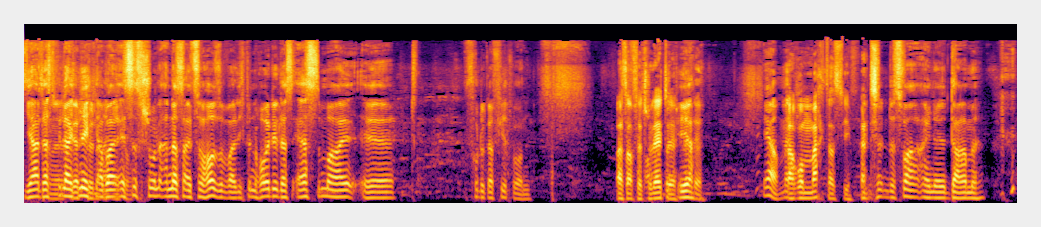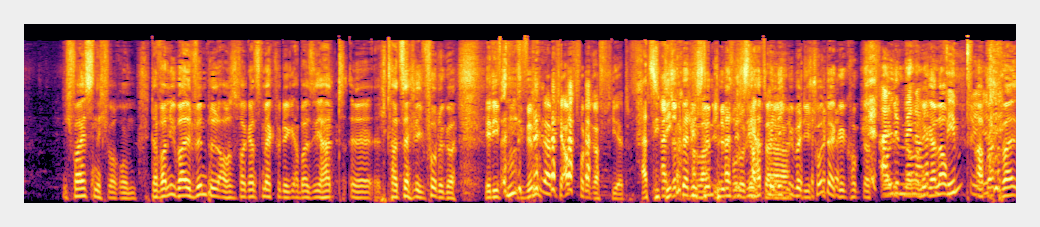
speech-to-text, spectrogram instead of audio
Ja, das eine vielleicht nicht, aber Einrichtung. es ist schon anders als zu Hause, weil ich bin heute das erste Mal äh, fotografiert worden. Was auf der Toilette? Ja, ja, Mensch. Warum macht das jemand? das war eine Dame. Ich weiß nicht warum. Da waren überall Wimpel aus, es war ganz merkwürdig, aber sie hat äh, tatsächlich fotografiert. Ja, die, die Wimpel habe ich auch fotografiert. Hat sie dich oder die Wimpel Also sie hat mir da- nicht über die Schulter geguckt, das Alle mir Männer nicht erlauben. Wimpel. Aber, aber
